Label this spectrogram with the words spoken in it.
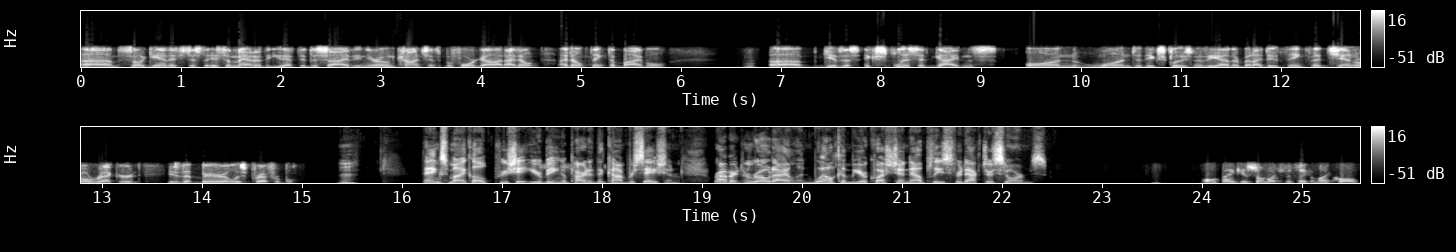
Um, so again, it's just it's a matter that you have to decide in your own conscience before God. I don't I don't think the Bible uh, gives us explicit guidance on one to the exclusion of the other, but I do think the general record is that burial is preferable. Mm. Thanks, Michael. Appreciate your being a part of the conversation. Robert in Rhode Island, welcome. Your question now, please, for Dr. Storms. Oh, thank you so much for taking my call.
